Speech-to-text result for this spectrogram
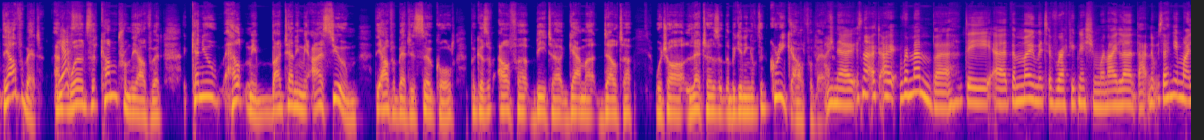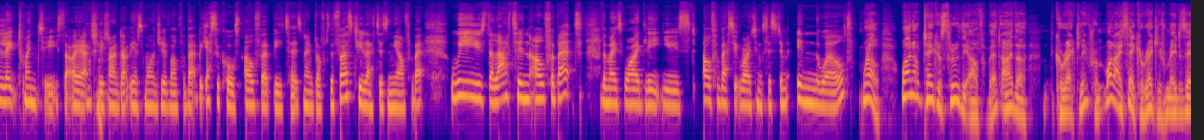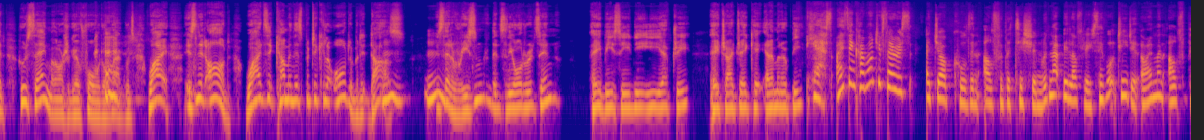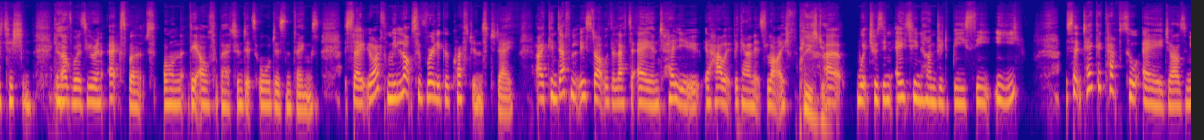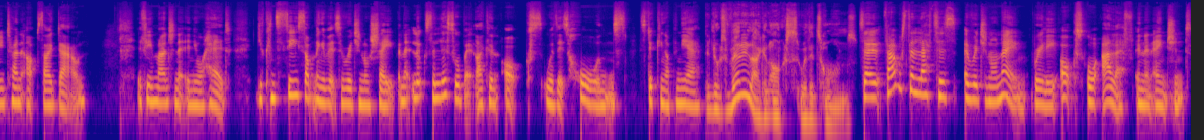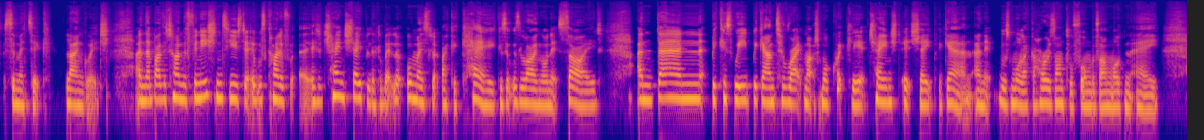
the alphabet and yes. words that come from the alphabet. Can you help me by telling me? I assume the alphabet is so called because of alpha, beta, gamma, delta, which are letters at the beginning of the Greek alphabet. I know. It's not. that? I remember the uh, the moment of recognition when I learned that, and it was only in my late twenties that I actually Goodness. found out the etymology of alphabet. But yes, of course, alpha, beta is named after the first two letters in the alphabet. We use the Latin alphabet, the most widely used alphabetic writing system in the world. Well, why not take us through the alphabet, either correctly from, well, I say correctly from A to Z. Who's saying whether one should go forward or backwards? why? Isn't it odd? Why does it come in this particular order? But it does. Mm, mm. Is there a reason that's the order it's in? A, B, C, D, E, F, G? H I J K L M N O P? Yes, I think I wonder if there is a job called an alphabetician. Wouldn't that be lovely to say, What do you do? Oh, I'm an alphabetician. In yeah. other words, you're an expert on the alphabet and its orders and things. So you're asking me lots of really good questions today. I can definitely start with the letter A and tell you how it began its life. Please do. Uh, which was in 1800 BCE. So take a capital A, Gyles, and you turn it upside down if you imagine it in your head, you can see something of its original shape, and it looks a little bit like an ox with its horns sticking up in the air. It looks very like an ox with its horns. So that was the letter's original name, really, ox or aleph in an ancient Semitic language. And then by the time the Phoenicians used it, it was kind of, it had changed shape a little bit, almost looked like a K because it was lying on its side. And then because we began to write much more quickly, it changed its shape again and it was more like a horizontal form of our modern A.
